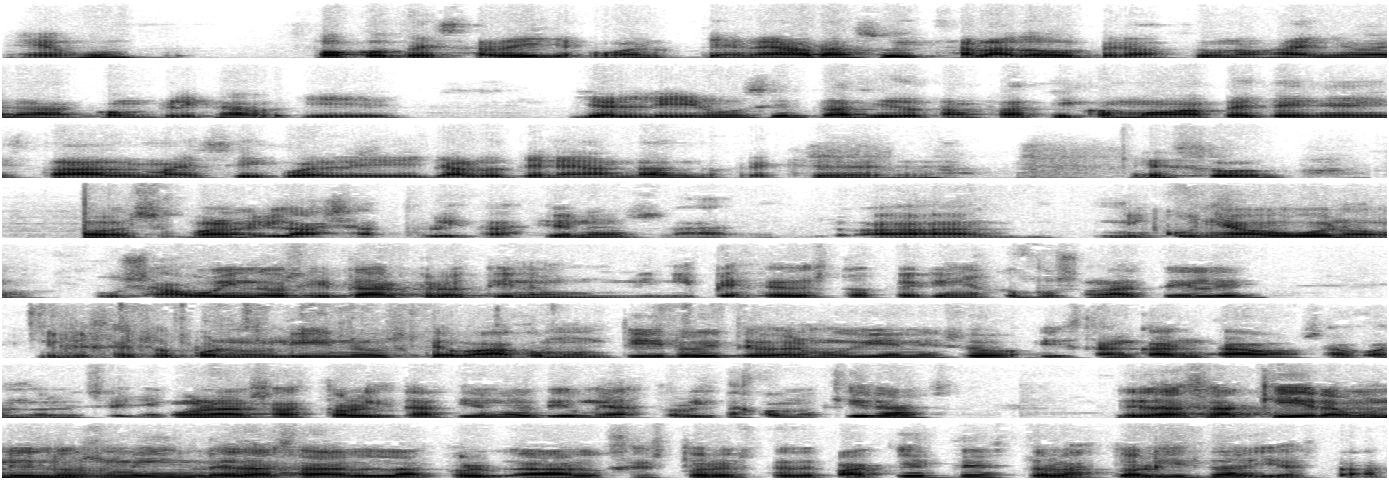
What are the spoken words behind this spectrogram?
es un poco pesadilla. Bueno, tiene ahora su instalador, pero hace unos años era complicado y, y el Linux siempre ha sido tan fácil como apt que install MySQL y ya lo tienes andando. Es que eso bueno, y las actualizaciones. Mi cuñado, bueno, usa Windows y tal, pero tiene un mini PC de estos pequeños que puso en la tele y le dije, eso pone un Linux que va como un tiro y te va muy bien eso y está encantado. O sea, cuando le enseñé con las actualizaciones, digo, mira, actualiza cuando quieras, le das aquí, era un Linux Mint, le das al, al, gestor este de paquetes, te lo actualiza y ya está.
